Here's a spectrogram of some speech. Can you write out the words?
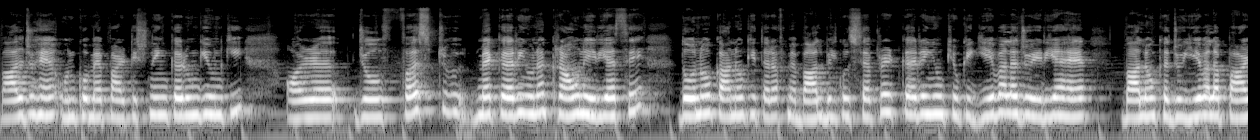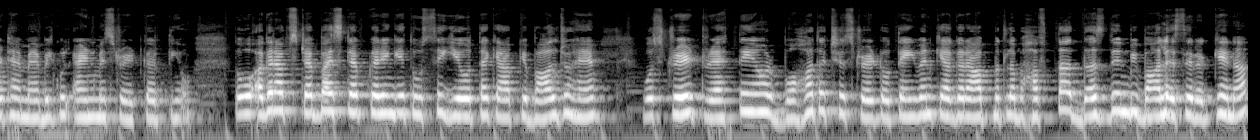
बाल जो हैं उनको मैं पार्टिशनिंग करूँगी उनकी। और जो फ़र्स्ट मैं कर रही हूँ ना क्राउन एरिया से, दोनों कानों की तरफ़ मैं बाल बिल्कुल सेपरेट कर रही हूँ, क्योंकि ये वाला जो एरिया है, बालों का जो ये वाला पार्ट है, मैं बिल्कुल एंड में स्ट्रेट करती हूँ। तो अगर आप स्टेप बाय स्टेप करेंगे तो उससे ये होता है कि आपके बाल जो हैं, वो स्ट्रेट रहते हैं और बहुत अच्छे स्ट्रेट होते हैं। इवन कि अगर आप मतलब हफ़्ता दस दिन भी बाल ऐसे रखें ना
